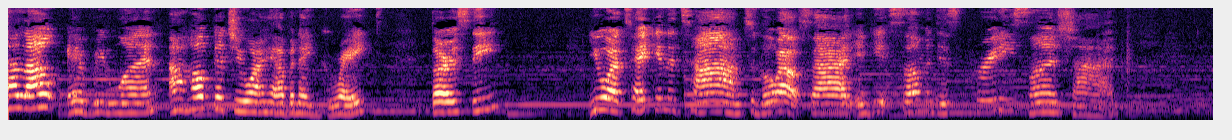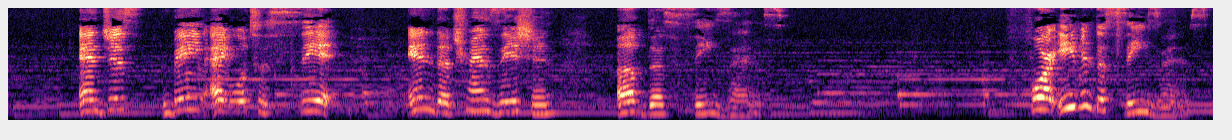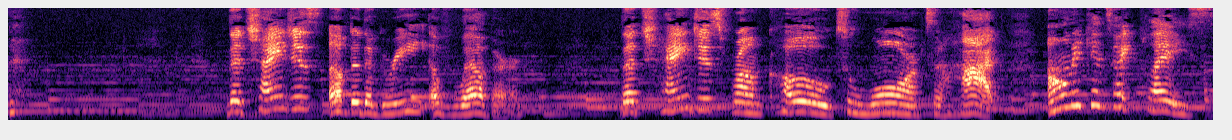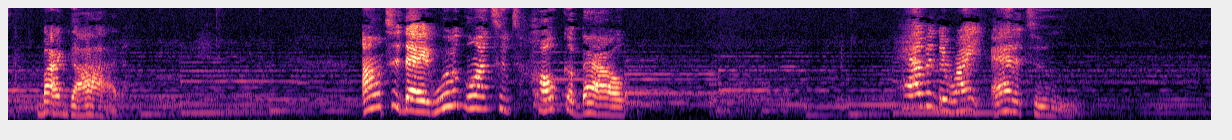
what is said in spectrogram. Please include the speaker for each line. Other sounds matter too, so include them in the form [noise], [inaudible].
Speaker 1: Hello, everyone. I hope that you are having a great Thursday. You are taking the time to go outside and get some of this pretty sunshine and just being able to sit in the transition of the seasons. For even the seasons, [laughs] the changes of the degree of weather, the changes from cold to warm to hot, only can take place by God. On today, we're going to talk about having the right attitude.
